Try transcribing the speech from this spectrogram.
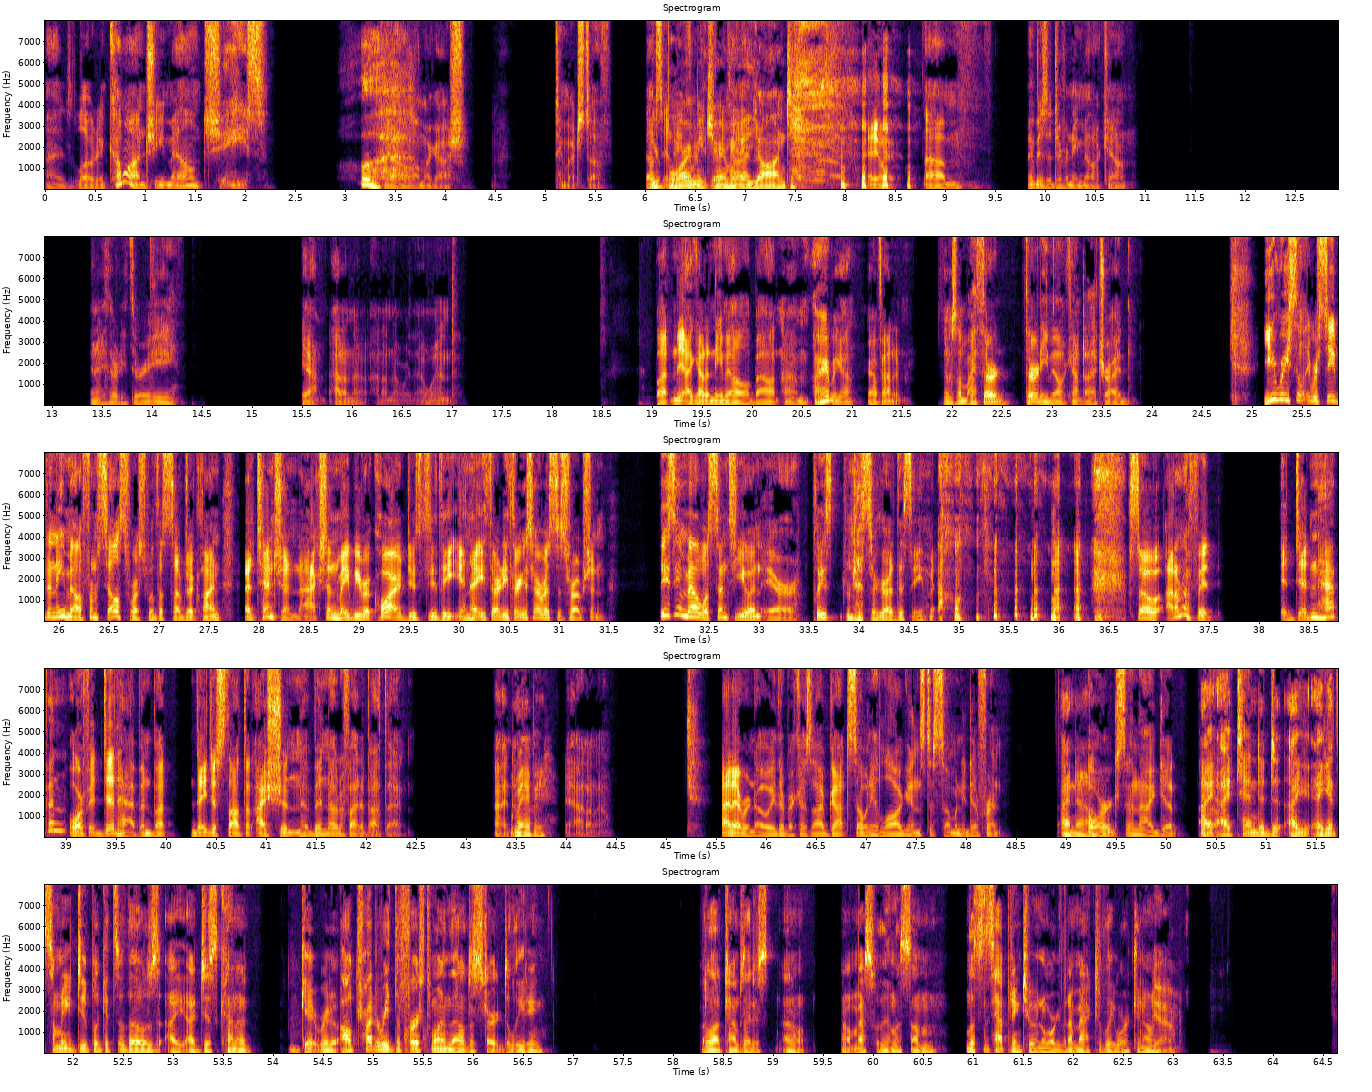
It's loading. Come on, Gmail. Jeez. Oh, oh my gosh. Too much stuff. You're boring me, Jeremy. I yawned. anyway, um, maybe it's a different email account. NA33. Yeah, I don't know. I don't know where that went. But I got an email about. Um, oh, here we go. Here I found it. It was on my third third email account I tried. You recently received an email from Salesforce with the subject line "Attention! Action may be required due to the NA33 service disruption." This email was sent to you in error. Please disregard this email. so I don't know if it it didn't happen or if it did happen, but they just thought that I shouldn't have been notified about that. Maybe. Yeah, I don't know. I never know either because I've got so many logins to so many different I know. orgs, and I get. know, I, I tend to. I, I get so many duplicates of those. I, I just kind of get rid of. I'll try to read the first one and then I'll just start deleting. But a lot of times I just I don't I don't mess with it unless I'm unless it's happening to an org that I'm actively working on. yeah,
